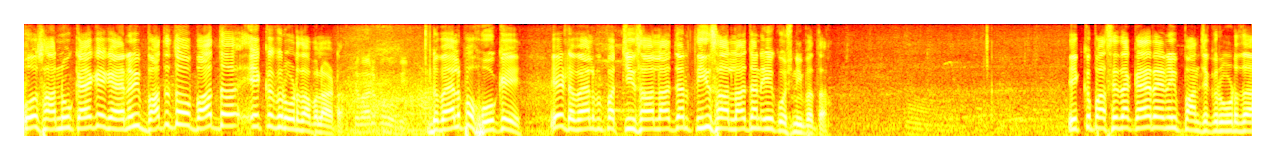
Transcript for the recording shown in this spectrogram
ਉਹ ਸਾਨੂੰ ਕਹਿ ਕੇ ਗਏ ਨੇ ਵੀ ਵੱਧ ਤੋਂ ਵੱਧ 1 ਕਰੋੜ ਦਾ ਪਲਾਟ। ਡਿਵੈਲਪ ਹੋ ਗਈ ਡਿਵੈਲਪ ਹੋ ਕੇ ਇਹ ਡਿਵੈਲਪ 25 ਸਾਲ ਲੱਗ ਜਾਣ 30 ਸਾਲ ਲੱਗ ਜਾਣ ਇਹ ਕੁਝ ਨਹੀਂ ਪਤਾ। ਇੱਕ ਪਾਸੇ ਤਾਂ ਕਹਿ ਰਹੇ ਨੇ ਵੀ 5 ਕਰੋੜ ਦਾ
